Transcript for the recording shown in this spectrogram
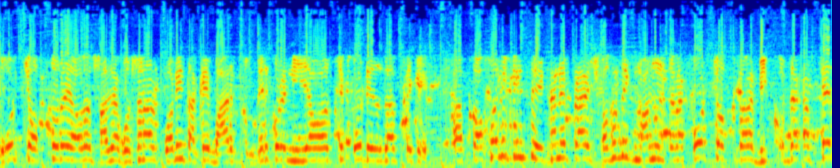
কোর্ট চত্বরে অর্থাৎ সাজা ঘোষণার পরই তাকে বার বের করে নিয়ে যাওয়া হচ্ছে কোর্ট এজলাস থেকে। আর তখনই কিন্তু এখানে প্রায় শতাধিক মানুষ যারা কোর্ট চত্বর তারা বিক্ষোভ দেখাচ্ছেন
